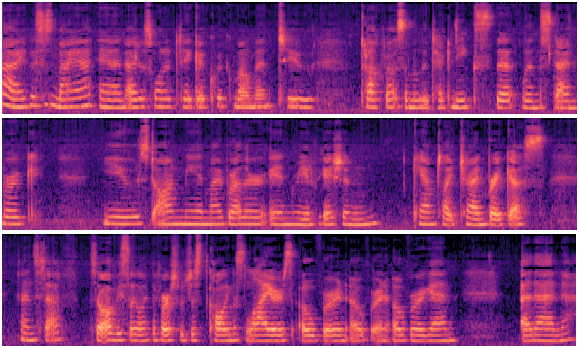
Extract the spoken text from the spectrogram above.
Hi, this is Maya, and I just wanted to take a quick moment to talk about some of the techniques that Lynn Steinberg used on me and my brother in reunification camp to like try and break us and stuff. So obviously like the first was just calling us liars over and over and over again and then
